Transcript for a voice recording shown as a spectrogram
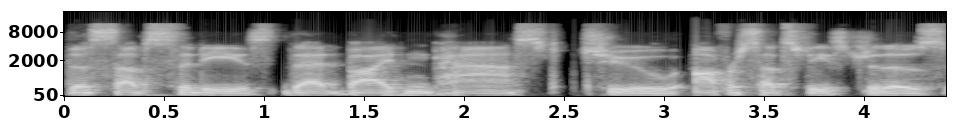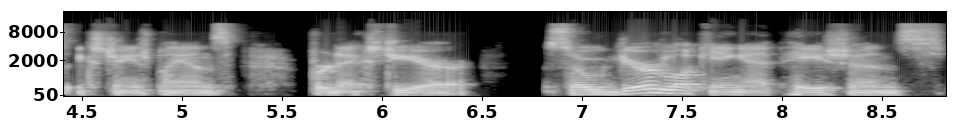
the subsidies that Biden passed to offer subsidies to those exchange plans for next year. So you're looking at patients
